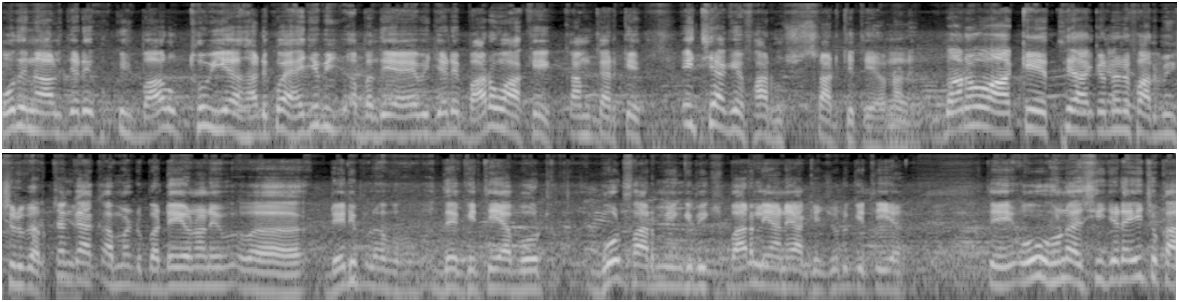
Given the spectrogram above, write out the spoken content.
ਉਹਦੇ ਨਾਲ ਜਿਹੜੇ ਕੁਝ ਬਾਹਰ ਉੱਥੋਂ ਵੀ ਆ ਸਾਡੇ ਕੋਲ ਇਹੋ ਜਿਹੇ ਵੀ ਬੰਦੇ ਆਏ ਵੀ ਜਿਹੜੇ ਬਾਹਰੋਂ ਆ ਕੇ ਕੰਮ ਕਰਕੇ ਇੱਥੇ ਆ ਕੇ ਫਾਰਮ ਸਟਾਰਟ ਕੀਤੇ ਆ ਉਹਨਾਂ ਨੇ। ਬਾਹਰੋਂ ਆ ਕੇ ਇੱਥੇ ਆ ਕੇ ਉਹਨਾਂ ਨੇ ਫਾਰਮਿੰਗ ਸ਼ੁਰੂ ਕਰਤੀ ਚੰਗਾ ਕੰਮ ਵੱਡੇ ਉਹਨਾਂ ਨੇ ਡੇਰੀ ਦੇ ਕੀਤੇ ਆ ਬੋਟ ਬੋਟ ਫਾਰਮਿੰਗ ਵੀ ਬਾਹਰ ਲਿਆਣੇ ਆ ਕੇ ਸ਼ੁਰੂ ਕੀਤੀ ਆ। ਤੇ ਉਹ ਹੁਣ ਅਸੀਂ ਜਿਹੜਾ ਇਹ ਚੁਕਾ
